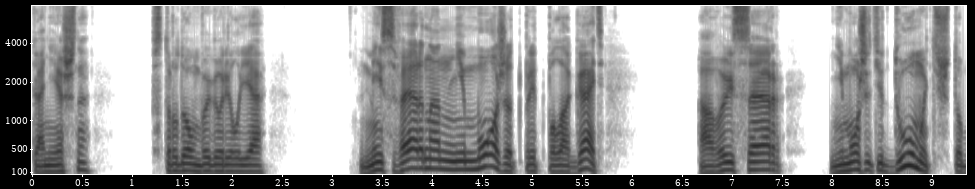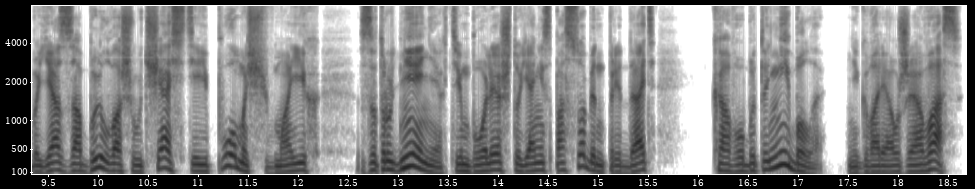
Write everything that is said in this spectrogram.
«Конечно», — с трудом выговорил я, — «мисс Вернон не может предполагать, а вы, сэр, — не можете думать, чтобы я забыл ваше участие и помощь в моих затруднениях, тем более, что я не способен предать кого бы то ни было, не говоря уже о вас».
